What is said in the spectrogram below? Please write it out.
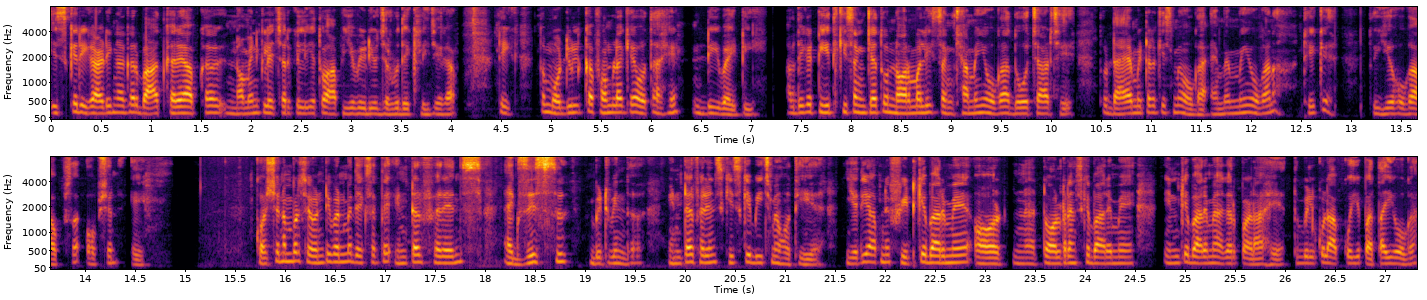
इसके रिगार्डिंग अगर बात करें आपका नॉमिन के लिए तो आप ये वीडियो ज़रूर देख लीजिएगा। ठीक तो मॉड्यूल का फॉर्मूला क्या होता है? D by T. अब देखिए, टीथ की संख्या तो नॉर्मली संख्या में ही होगा, दो, चार छः तो डायामीटर किसमें होगा? एम mm में ही होगा ना? ठीक है तो ये होगा option A. Question number seventy one में देख सकते हैं interference exist between the interference किसके बीच में होती है? यदि आपने फिट के बारे में और टॉलरेंस के बारे में, इनके बारे में अगर पढ़ा है तो बिल्कुल आपको ये पता ही होगा,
